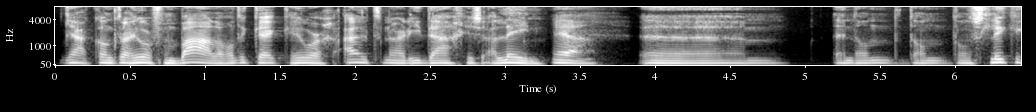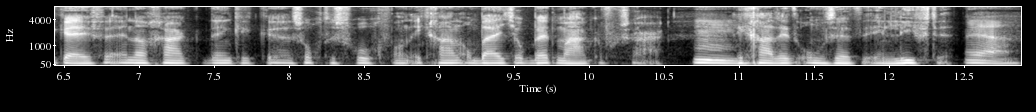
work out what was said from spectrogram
ja, kan ik daar heel erg van balen, want ik kijk heel erg uit naar die dagjes alleen. ja, Ehm, en dan, dan, dan slik ik even en dan ga ik, denk ik, eh, s ochtends vroeg van... ik ga een ontbijtje op bed maken voor Saar. Hmm. Ik ga dit omzetten in liefde. ja.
